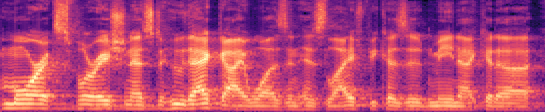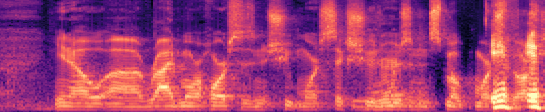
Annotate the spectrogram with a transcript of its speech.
more exploration as to who that guy was in his life because it would mean I could, uh, you know, uh, ride more horses and shoot more six shooters and smoke more If, cigars. if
